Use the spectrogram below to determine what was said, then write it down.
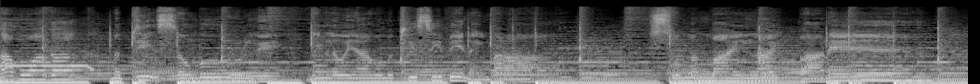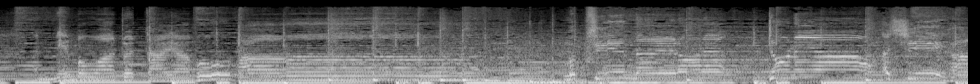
ငါဘဝကမပြည့်စုံဘူးလေနင်လိုရကိုမဖြစ်စီပေးနိုင်ပါဆိုမမိုင်းလိုက်ပါနဲ့အနေဘဝအတွက်ထားရဖို့ပါ မဖြစ်နိုင်တော့တဲ့ဒုနီယာအရှိဟာ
